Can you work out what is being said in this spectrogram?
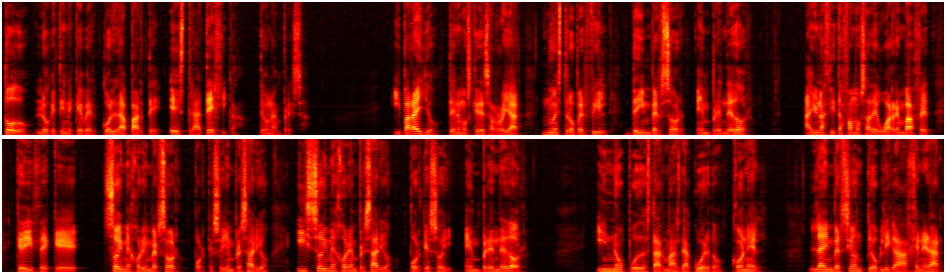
Todo lo que tiene que ver con la parte estratégica de una empresa. Y para ello tenemos que desarrollar nuestro perfil de inversor emprendedor. Hay una cita famosa de Warren Buffett que dice que soy mejor inversor porque soy empresario y soy mejor empresario porque soy emprendedor. Y no puedo estar más de acuerdo con él la inversión te obliga a generar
